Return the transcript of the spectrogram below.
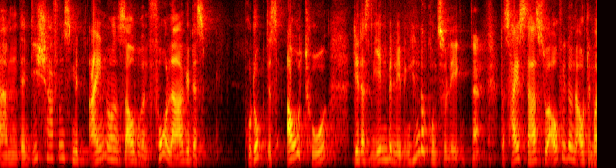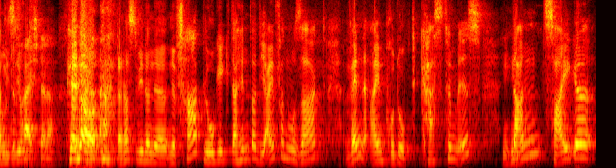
ähm, denn die schaffen es mit einer sauberen Vorlage des Produkt, das Auto, dir das in jeden beliebigen Hintergrund zu legen. Ja. Das heißt, da hast du auch wieder eine Automatisierung. Freisteller. Genau. Dann hast du wieder eine, eine Fahrtlogik dahinter, die einfach nur sagt, wenn ein Produkt Custom ist, mhm. dann zeige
